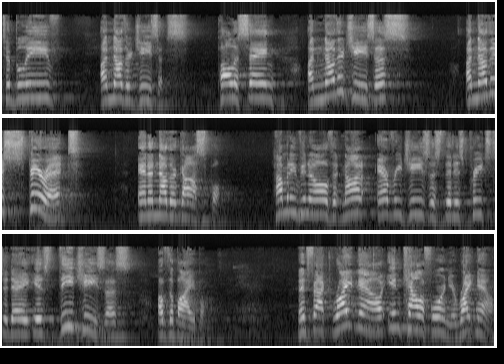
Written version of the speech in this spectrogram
to believe another Jesus. Paul is saying, another Jesus, another spirit, and another gospel. How many of you know that not every Jesus that is preached today is the Jesus of the Bible? In fact, right now in California, right now,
